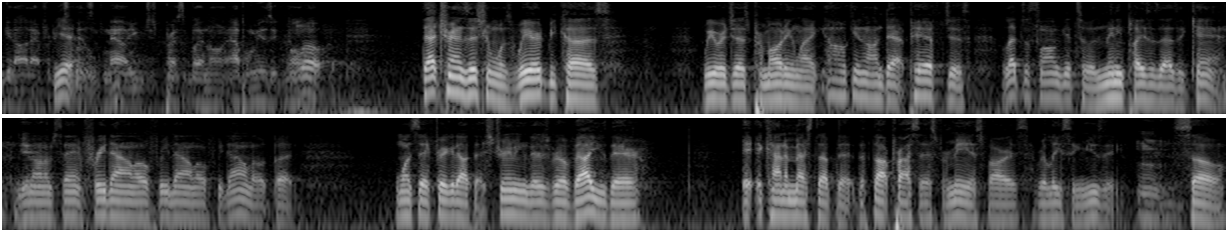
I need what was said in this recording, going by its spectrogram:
get all that for the Yeah. exclusive. Now you just press a button on Apple Music, boom. Well, that transition was weird because we were just promoting like, oh, get on DatPiff, just let the song get to as many places as it can. You know what I'm saying? Free download, free download, free download. But once they figured out that streaming, there's real value there. It, it kind of messed up the, the thought process for me as far as releasing music. Mm. So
